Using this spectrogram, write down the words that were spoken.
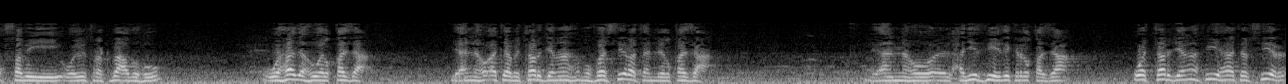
الصبي ويترك بعضه وهذا هو القزع لأنه أتى بترجمة مفسرة للقزع لأنه الحديث فيه ذكر القزع والترجمة فيها تفسير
